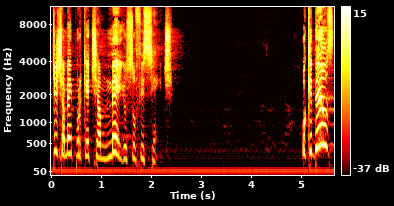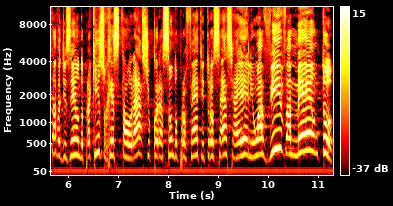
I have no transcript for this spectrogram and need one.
te chamei porque te amei o suficiente. O que Deus estava dizendo para que isso restaurasse o coração do profeta e trouxesse a ele um avivamento,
